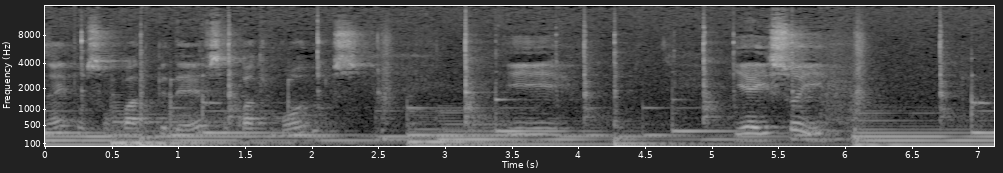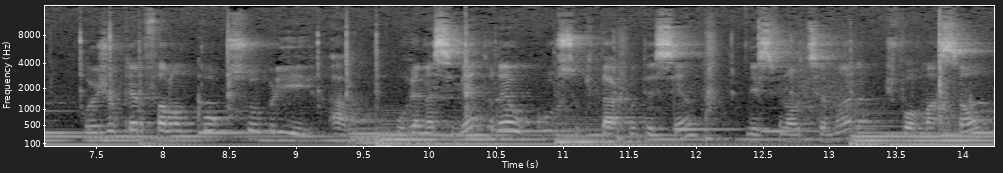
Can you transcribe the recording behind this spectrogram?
né? Então são quatro PDFs, são quatro módulos e, e é isso aí. Hoje eu quero falar um pouco sobre a, o Renascimento, né? O curso que está acontecendo nesse final de semana de formação.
